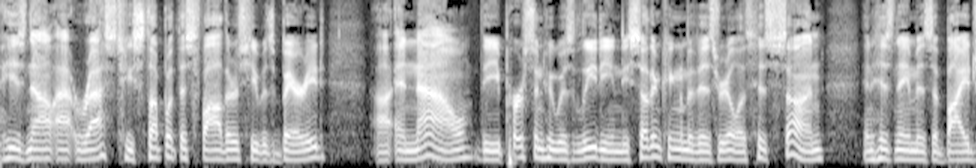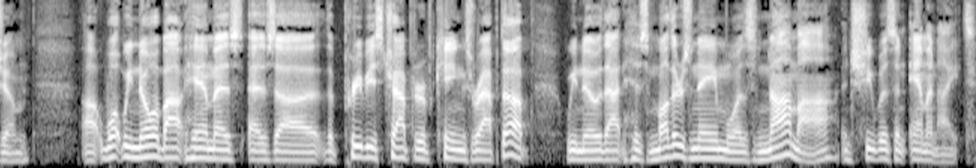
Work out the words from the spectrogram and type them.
He's now at rest. He slept with his fathers. He was buried. Uh, and now the person who is leading the southern kingdom of Israel is his son, and his name is Abijam. Uh, what we know about him as as the previous chapter of Kings wrapped up, we know that his mother's name was Naamah, and she was an Ammonite.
